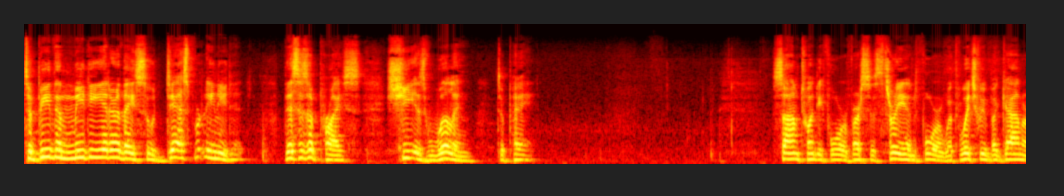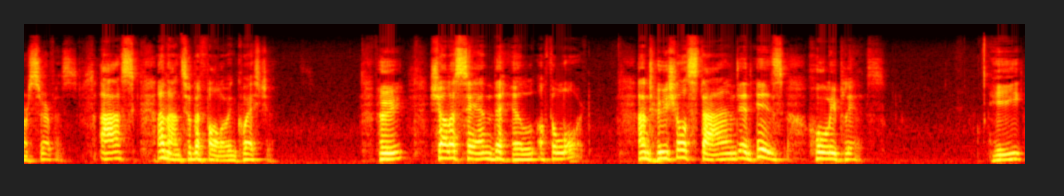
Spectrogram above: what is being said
to be the mediator they so desperately needed, this is a price she is willing to pay. Psalm 24, verses 3 and 4, with which we began our service, ask and answer the following question Who shall ascend the hill of the Lord? And who shall stand in his holy place? He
